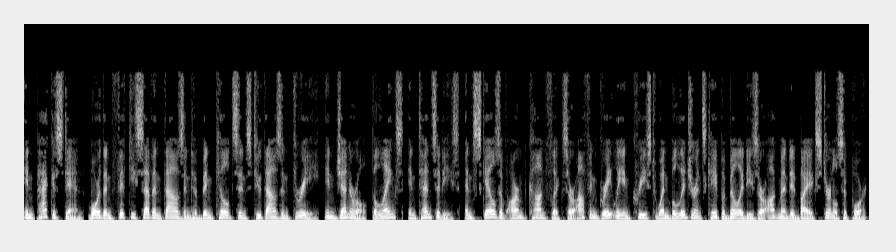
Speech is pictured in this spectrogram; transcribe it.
In Pakistan, more than 57,000 have been killed since 2003. In general, the lengths, intensities, and scales of armed conflicts are often greatly increased when belligerents' capabilities are augmented by external support.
